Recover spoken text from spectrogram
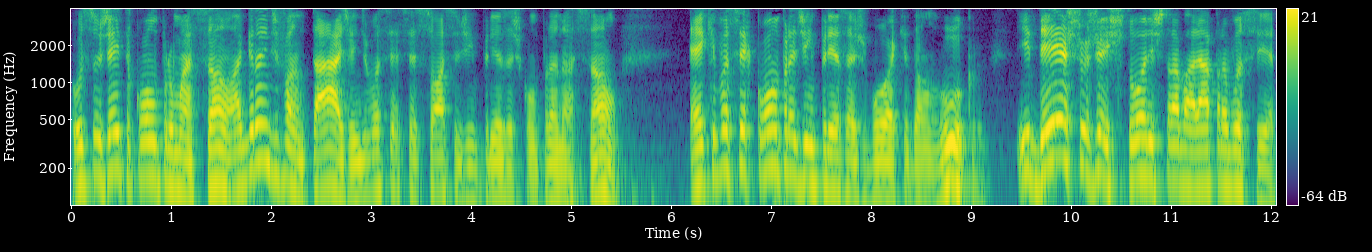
O sujeito compra uma ação, a grande vantagem de você ser sócio de empresas comprando ação é que você compra de empresas boas que dão lucro e deixa os gestores trabalhar para você.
